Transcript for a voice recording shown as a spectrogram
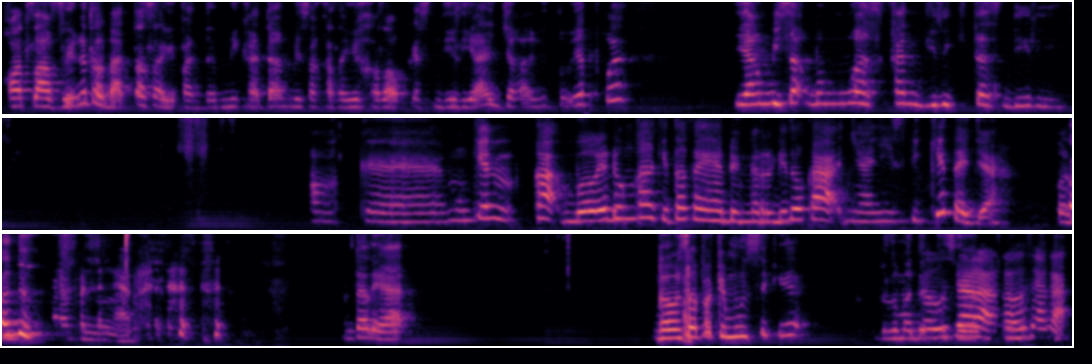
kalau kan terbatas lagi pandemi kadang misalkan lagi karaoke sendiri aja gitu ya pokoknya yang bisa memuaskan diri kita sendiri Oke, mungkin Kak boleh dong Kak kita kayak denger gitu Kak nyanyi sedikit aja untuk Aduh. para pendengar. Bentar ya. Nggak usah pakai musik ya. Belum ada Nggak usah Kak, nggak usah Kak.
